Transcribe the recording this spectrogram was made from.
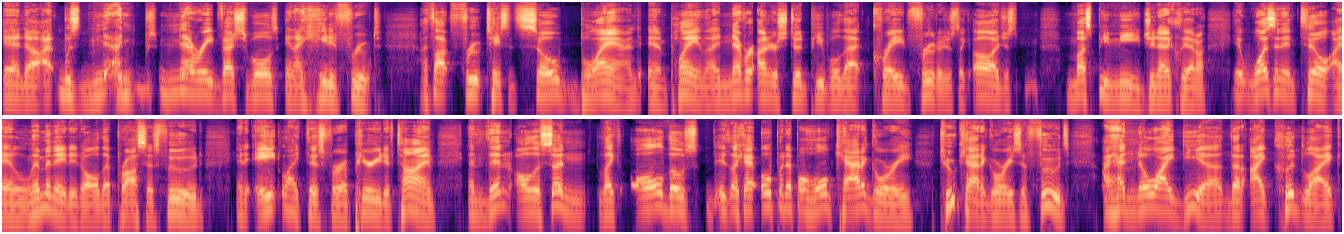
and uh, I was ne- I never ate vegetables, and I hated fruit. I thought fruit tasted so bland and plain that I never understood people that craved fruit. I was just like, oh, I just must be me genetically. I don't. It wasn't until I eliminated all that processed food and ate like this for a period of time, and then all of a sudden, like all those, it's like I opened up a whole category, two categories of foods I had no idea that I could like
